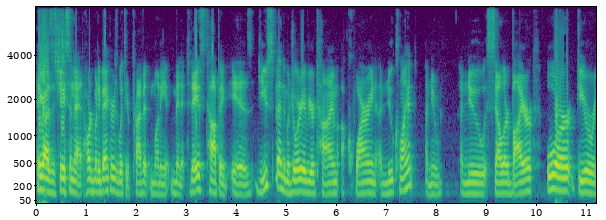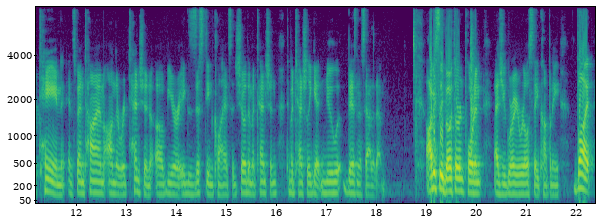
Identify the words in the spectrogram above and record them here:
Hey guys, it's Jason at Hard Money Bankers with your Private Money Minute. Today's topic is Do you spend the majority of your time acquiring a new client, a new a new seller buyer, or do you retain and spend time on the retention of your existing clients and show them attention to potentially get new business out of them? Obviously, both are important as you grow your real estate company, but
